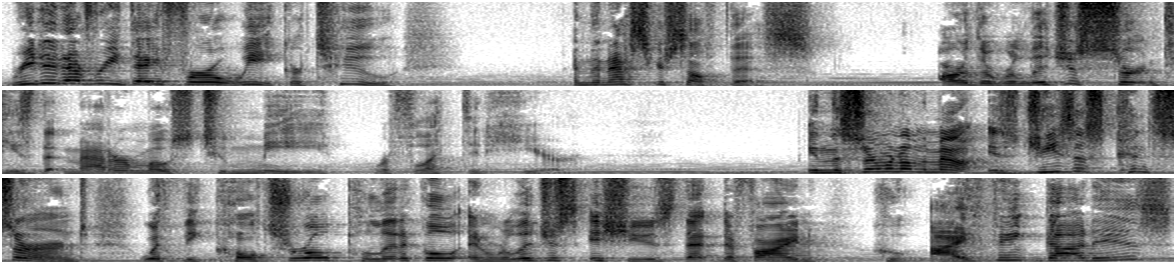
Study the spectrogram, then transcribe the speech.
Read it every day for a week or two, and then ask yourself this Are the religious certainties that matter most to me reflected here? In the Sermon on the Mount, is Jesus concerned with the cultural, political, and religious issues that define who I think God is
